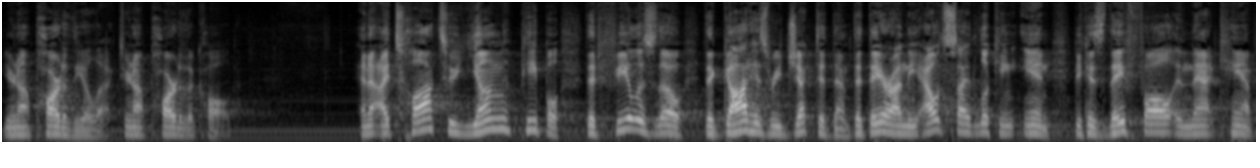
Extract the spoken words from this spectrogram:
you're not part of the elect, you're not part of the called. And I talk to young people that feel as though that God has rejected them, that they are on the outside looking in because they fall in that camp.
